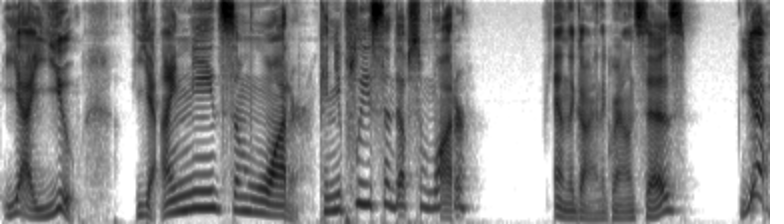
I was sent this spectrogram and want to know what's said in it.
yeah, you. Yeah, I need some water. Can you please send up some water? And the guy on the ground says, Yeah,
